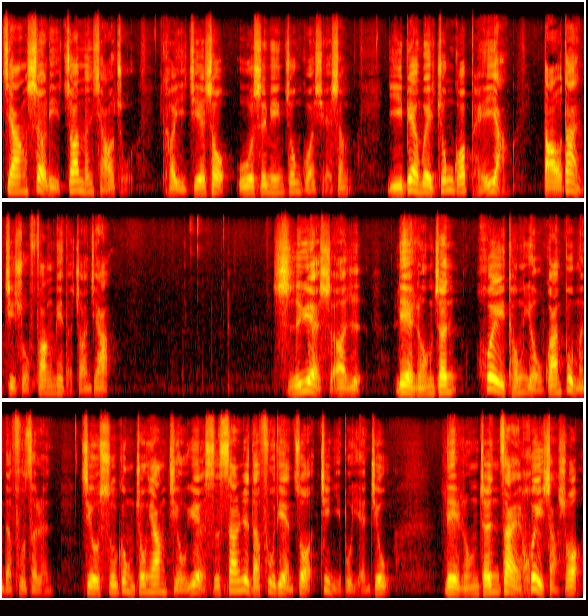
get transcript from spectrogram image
将设立专门小组，可以接受五十名中国学生，以便为中国培养导弹技术方面的专家。十月十二日，聂荣臻会同有关部门的负责人，就苏共中央九月十三日的复电做进一步研究。聂荣臻在会上说。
